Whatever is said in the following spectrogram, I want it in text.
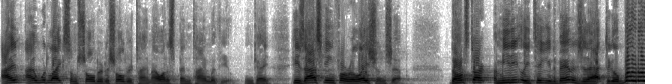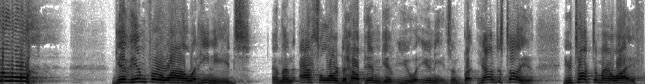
I, I would like some shoulder to shoulder time. I want to spend time with you. Okay? He's asking for a relationship. Don't start immediately taking advantage of that to go, give him for a while what he needs, and then ask the Lord to help him give you what you need. And, but yeah, I'll just tell you, you talk to my wife,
